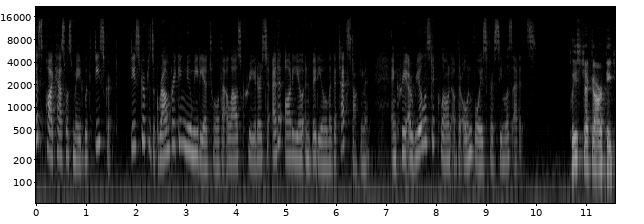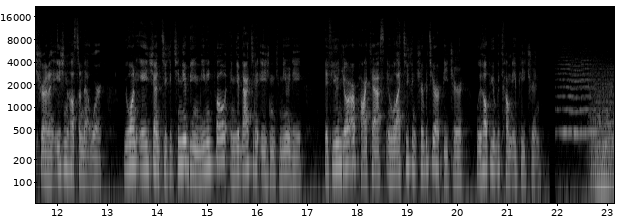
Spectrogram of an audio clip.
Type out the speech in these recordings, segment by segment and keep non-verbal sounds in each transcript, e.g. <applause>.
This podcast was made with Descript. Descript is a groundbreaking new media tool that allows creators to edit audio and video like a text document and create a realistic clone of their own voice for seamless edits. Please check out our Patreon at Asian Hustle Network. We want Asian to continue being meaningful and give back to the Asian community. If you enjoy our podcast and would like to contribute to our feature, we hope you become a patron.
